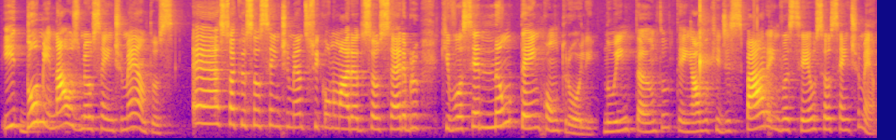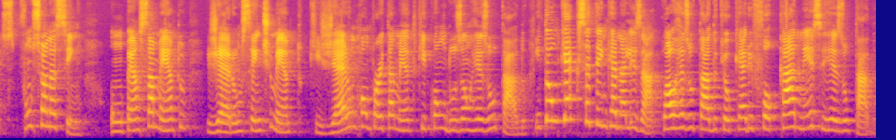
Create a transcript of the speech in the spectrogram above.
e dominar os meus sentimentos. É, só que os seus sentimentos ficam numa área do seu cérebro que você não tem controle. No entanto, tem algo que dispara em você os seus sentimentos. Funciona assim: um pensamento gera um sentimento, que gera um comportamento que conduz a um resultado. Então, o que é que você tem que analisar? Qual o resultado que eu quero e focar nesse resultado?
